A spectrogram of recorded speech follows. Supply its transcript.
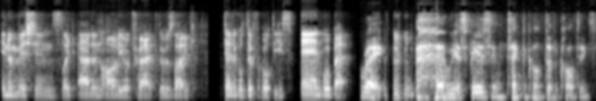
intermissions, like add an audio track. There was like technical difficulties, and we're back. right. We're experiencing technical difficulties.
